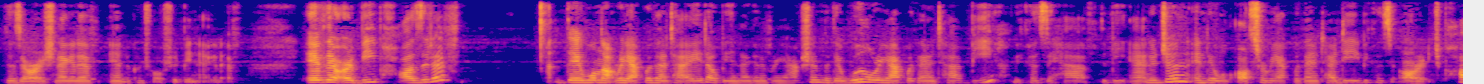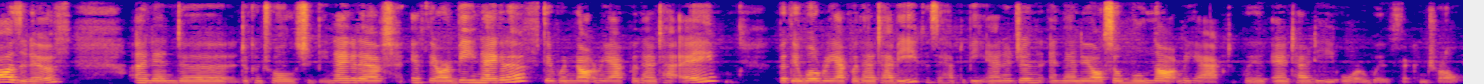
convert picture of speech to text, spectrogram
because they're Rh negative, and the control should be negative. If they are B positive, they will not react with anti-A, that'll be a negative reaction, but they will react with anti-B because they have the B antigen, and they will also react with anti-D because they're Rh positive, and then the, the control should be negative. If they are B negative, they will not react with anti-A, but they will react with anti-B because they have the B antigen, and then they also will not react with anti-D or with the control.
